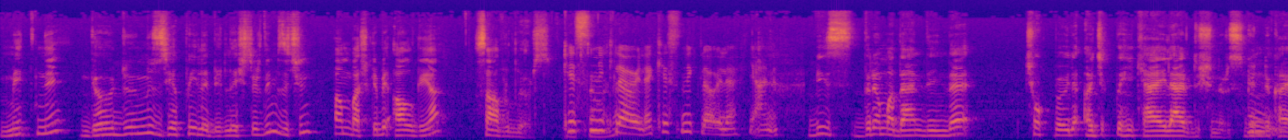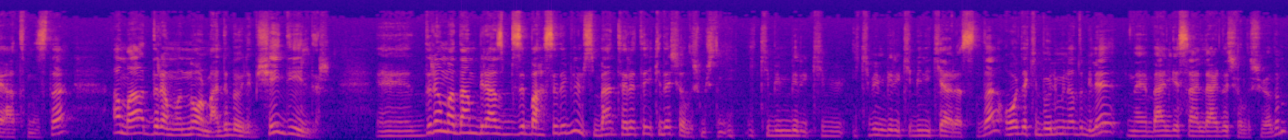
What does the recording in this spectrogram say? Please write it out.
metni gördüğümüz yapıyla birleştirdiğimiz için bambaşka bir algıya savruluyoruz. Kesinlikle muhtemelen. öyle, kesinlikle öyle yani. Biz drama dendiğinde çok böyle acıklı hikayeler düşünürüz günlük hmm. hayatımızda. Ama drama normalde böyle bir şey değildir. E, dramadan biraz bize bahsedebilir misin? Ben TRT 2'de çalışmıştım 2001-2002 arasında. Oradaki bölümün adı bile e, belgesellerde çalışıyordum.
